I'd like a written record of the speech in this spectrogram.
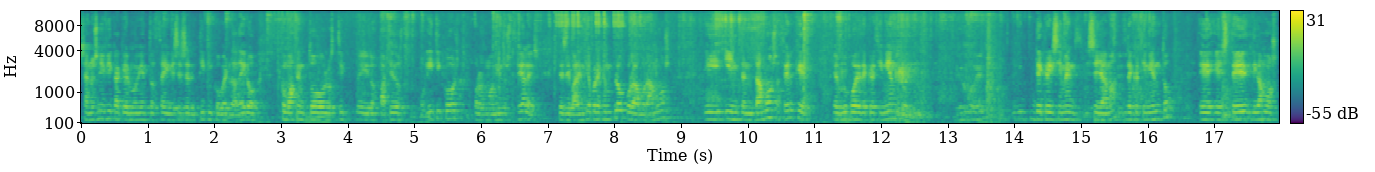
O sea, no significa que el movimiento CEIS es el típico verdadero, como hacen todos los, eh, los partidos políticos o los movimientos sociales. Desde Valencia, por ejemplo, colaboramos e intentamos hacer que el grupo de decrecimiento de crecimiento se llama, de crecimiento, eh, esté, digamos,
